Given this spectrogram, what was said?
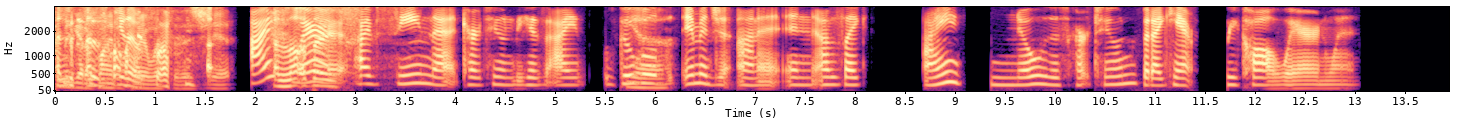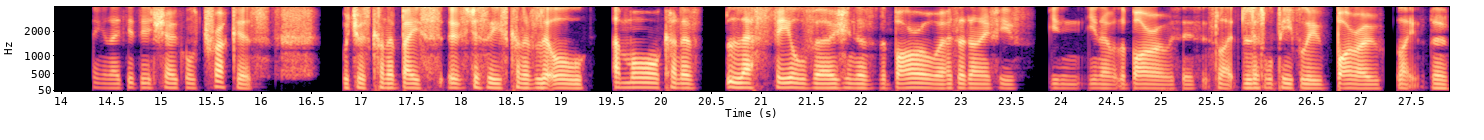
and we gotta this is, find you know playlist of this shit. I A swear those- I've seen that cartoon because I googled image on it and I was like, I know this cartoon, but I can't recall where and when. Thing, and they did this show called Truckers, which was kind of based. It was just these kind of little, a more kind of left field version of the Borrowers. I don't know if you've you, you know what the Borrowers is. It's like little people who borrow like the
